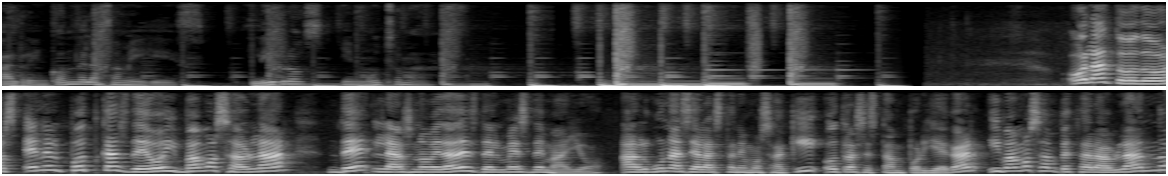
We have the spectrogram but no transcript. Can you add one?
al Rincón de las Amiguis, libros y mucho más. Hola a todos, en el podcast de hoy vamos a hablar de las novedades del mes de mayo. Algunas ya las tenemos aquí, otras están por llegar y vamos a empezar hablando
